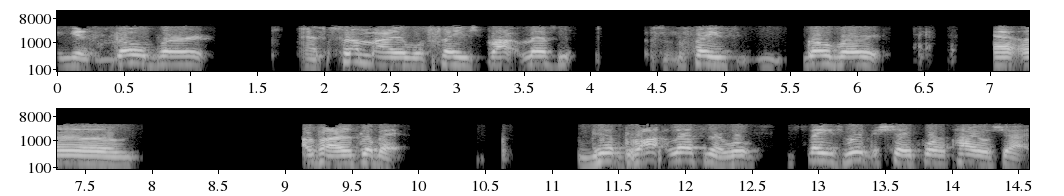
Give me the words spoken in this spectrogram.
against Goldberg, and somebody will face Brock Lesnar, face Goldberg at, um, I'm sorry, let's go back. Brock Lesnar will face Ricochet for a title shot.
